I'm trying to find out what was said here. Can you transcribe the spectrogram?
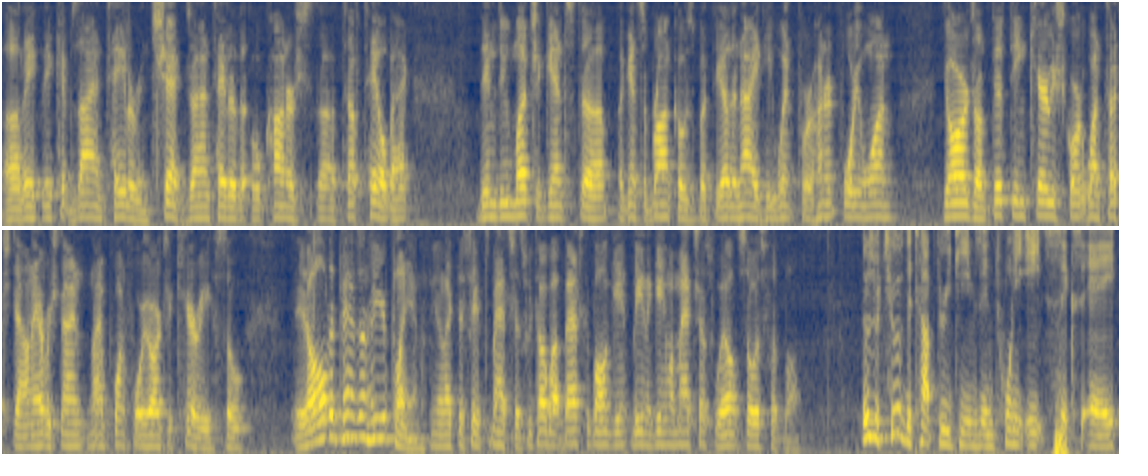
uh, they, they kept Zion Taylor in check. Zion Taylor, the O'Connor's uh, tough tailback, didn't do much against uh, against the Broncos, but the other night he went for 141 yards on 15 carries, scored one touchdown, averaged nine 9.4 yards a carry. So it all depends on who you're playing. You know, like they say, it's matchups. We talk about basketball game, being a game of matchups. Well, so is football. Those are two of the top three teams in 28 6A.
